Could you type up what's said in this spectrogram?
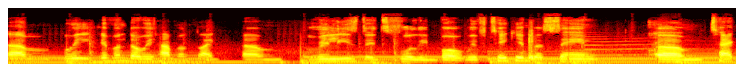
um we even though we haven't like um released it fully but we've taken the same um tech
